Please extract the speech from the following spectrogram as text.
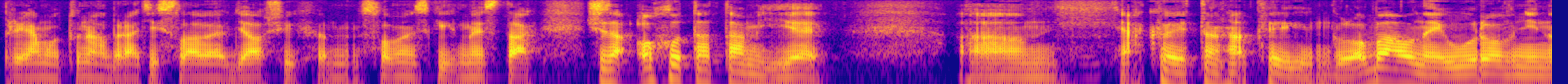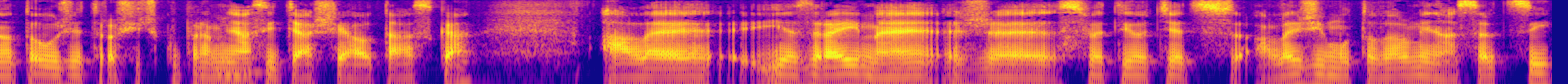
priamo tu na Bratislave a v ďalších hm, slovenských mestách. Čiže tá ochota tam je. Um, ako je to na tej globálnej úrovni, no to už je trošičku pre mňa asi ťažšia otázka. Ale je zrejme, že Svetý Otec, a leží mu to veľmi na srdci,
